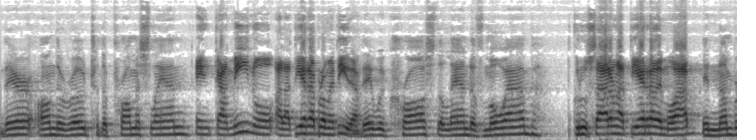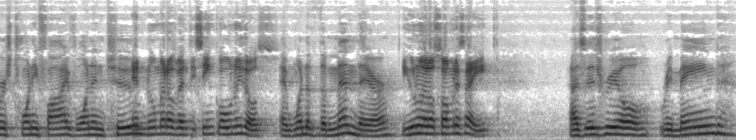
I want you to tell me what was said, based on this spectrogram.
There on the road to the promised land, En camino a la tierra prometida, they would cross the land of Moab cruzaron la tierra de Moab in Numbers 25, 1 and en 2. números 25, 1 y 2. And one of the men there, Y uno de los hombres ahí, as Israel remained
